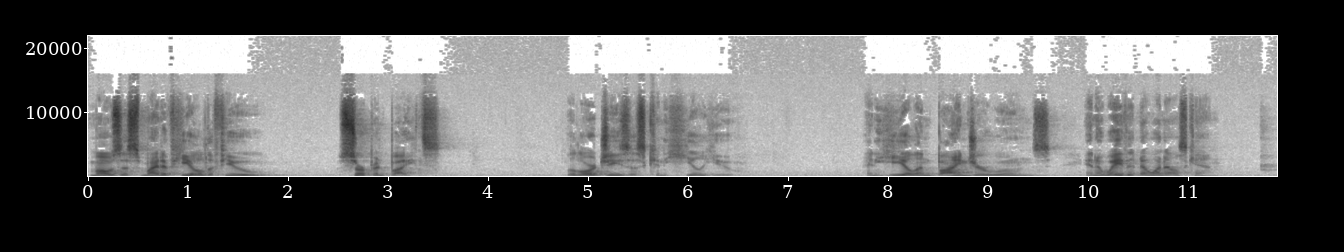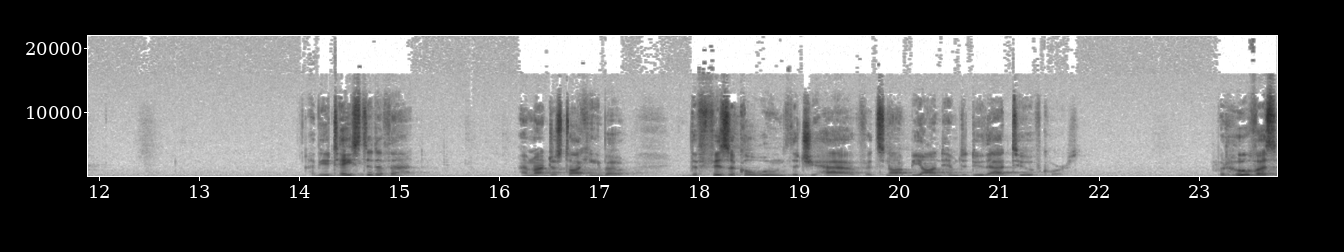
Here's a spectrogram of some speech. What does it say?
Moses might have healed a few serpent bites. The Lord Jesus can heal you and heal and bind your wounds in a way that no one else can. Have you tasted of that? I'm not just talking about the physical wounds that you have. It's not beyond him to do that, too, of course. But who of us,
